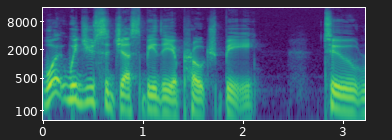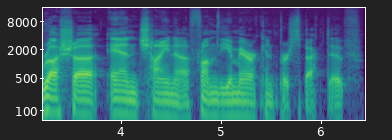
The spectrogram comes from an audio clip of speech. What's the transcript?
what would you suggest be the approach be to Russia and China from the American perspective?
